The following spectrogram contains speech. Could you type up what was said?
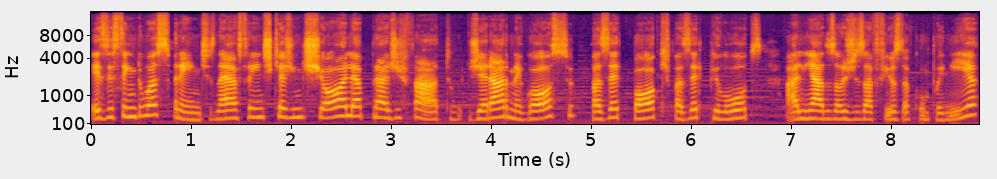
existem duas frentes, né? A frente que a gente olha para, de fato, gerar negócio, fazer POC, fazer pilotos alinhados aos desafios da companhia,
